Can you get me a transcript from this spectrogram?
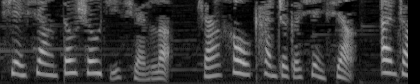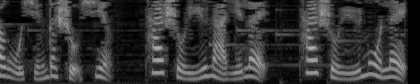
现象都收集全了，然后看这个现象，按照五行的属性，它属于哪一类？它属于木类，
